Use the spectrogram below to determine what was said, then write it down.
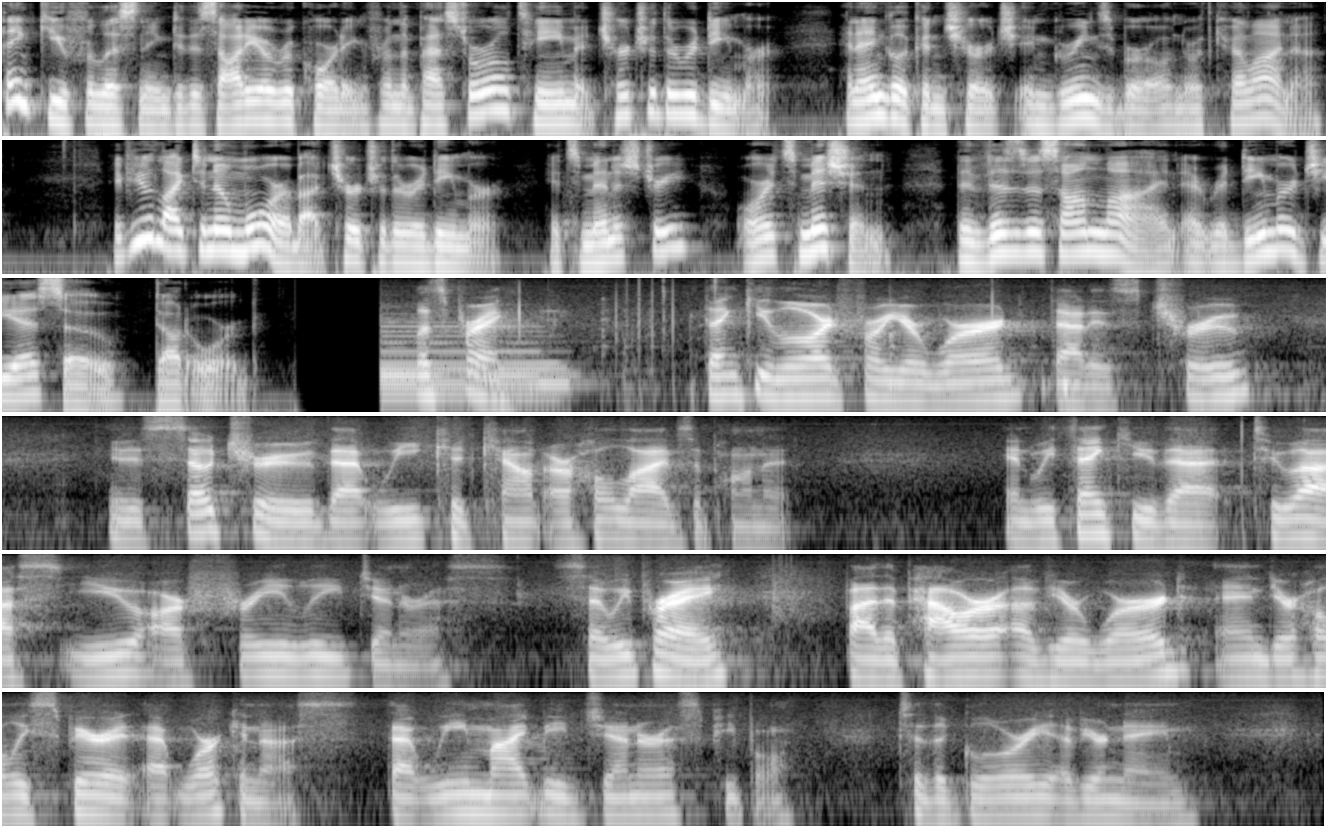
Thank you for listening to this audio recording from the pastoral team at Church of the Redeemer, an Anglican church in Greensboro, North Carolina. If you'd like to know more about Church of the Redeemer, its ministry, or its mission, then visit us online at redeemergso.org. Let's pray. Thank you, Lord, for your word that is true. It is so true that we could count our whole lives upon it. And we thank you that to us, you are freely generous. So we pray by the power of your word and your Holy Spirit at work in us that we might be generous people to the glory of your name.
